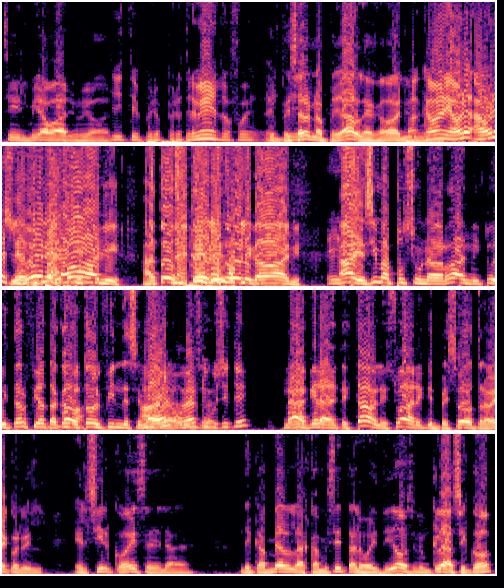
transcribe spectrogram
Sí, vi a varios, vi a varios. ¿Viste? Pero, pero tremendo fue. Empezaron a pegarle a Cavani. Pa- Cavani ahora, ahora es Les duele Cavani. A todos ustedes les duele Cavani. Es- Ah, y encima puse una verdad en mi Twitter. Fui atacado Opa. todo el fin de A semana. ver, a ver. ¿qué pusiste? Nada, que era detestable Suárez, que empezó otra vez con el, el circo ese de la de cambiar las camisetas a los 22 en un clásico.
